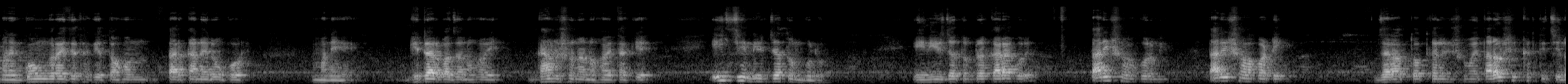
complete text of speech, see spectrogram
মানে গঙ্গরাইতে থাকে, তখন তার কানের উপর মানে গিটার বাজানো হয়, গান শোনানো হয় তাকে। এই যে নির্যাতনগুলো, এই নির্যাতনটা কারা করে? তারই সহকর্মী, তারই সহপাঠী যারা তৎকালীন সময়ে তারাও শিক্ষার্থী ছিল।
